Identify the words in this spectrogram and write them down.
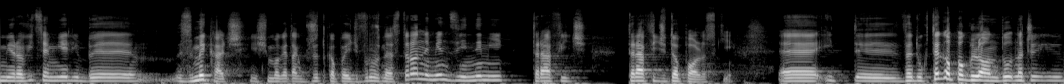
mirowice mieliby zmykać, jeśli mogę tak brzydko powiedzieć, w różne strony, między innymi trafić, trafić do Polski. E, I y, według tego poglądu, znaczy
